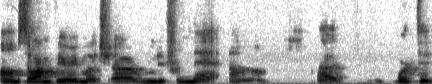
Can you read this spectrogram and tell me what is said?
Um, so I'm very much uh, rooted from that. Um, uh, worked at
